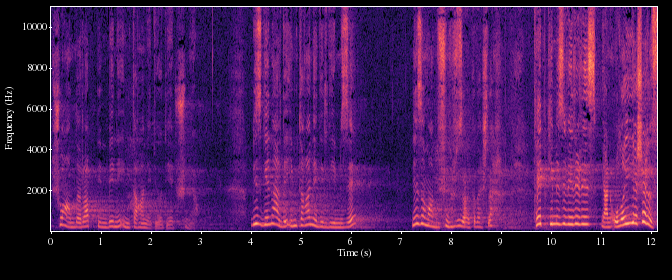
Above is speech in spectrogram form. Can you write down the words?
Şu anda Rabbim beni imtihan ediyor diye düşünüyor. Biz genelde imtihan edildiğimizi ne zaman düşünürüz arkadaşlar? Tepkimizi veririz, yani olayı yaşarız.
